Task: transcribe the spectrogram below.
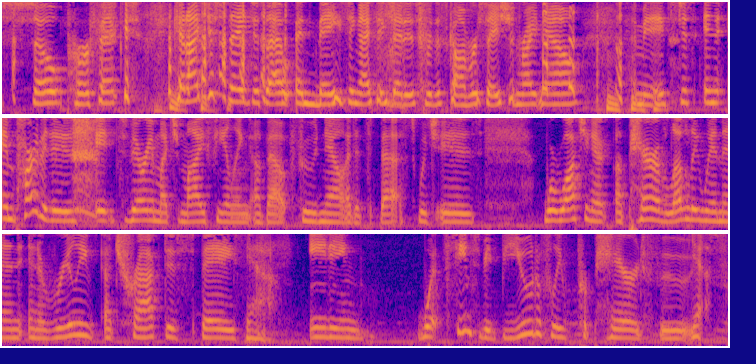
so perfect. Can I just say just how amazing I think that is for this conversation right now? I mean, it's just and, and part of it is it's very much my feeling about food now at its best, which is we're watching a, a pair of lovely women in a really attractive space Yeah. eating what seems to be beautifully prepared food yes.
